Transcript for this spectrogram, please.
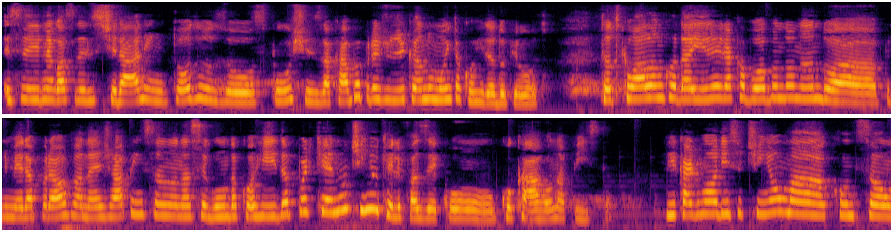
esse negócio deles tirarem todos os pushes acaba prejudicando muito a corrida do piloto. Tanto que o Alan Kodair ele acabou abandonando a primeira prova, né? Já pensando na segunda corrida, porque não tinha o que ele fazer com, com o carro na pista. O Ricardo Maurício tinha uma condição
